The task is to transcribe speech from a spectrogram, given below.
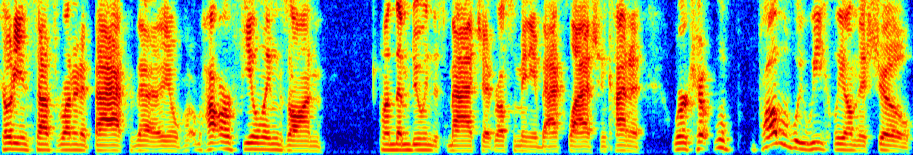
Cody and Seth running it back. The you know how our feelings on on them doing this match at WrestleMania Backlash, and kind of we're we'll probably weekly on this show.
